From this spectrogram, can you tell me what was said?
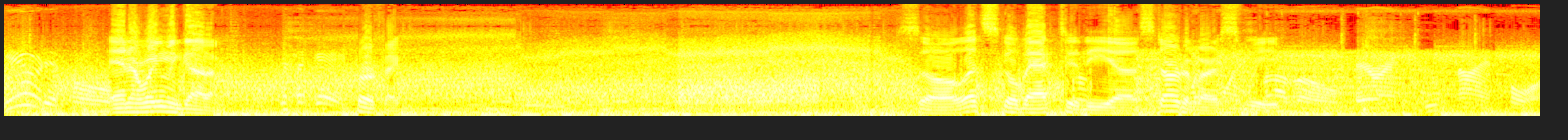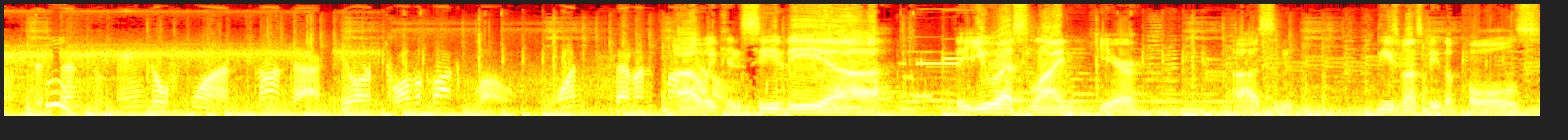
Beautiful. And our wingman got him. Perfect. So let's go back to the uh, start of our sweep. Bravo, bearing 294. Descend to Angel 1. Contact your 12 o'clock flow. 17 Uh, we can see the uh, the U.S. line here. Uh, some these must be the Poles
